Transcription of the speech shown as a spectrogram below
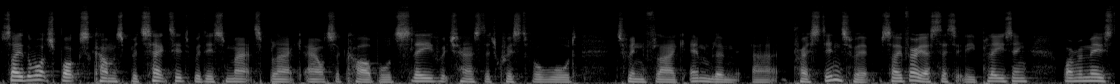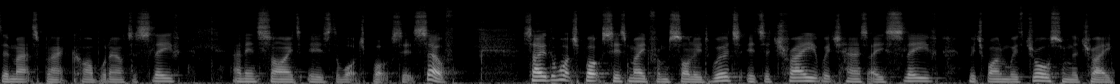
So the watch box comes protected with this matte black outer cardboard sleeve which has the Christopher Ward twin flag emblem uh, pressed into it. So very aesthetically pleasing. One removes the matte black cardboard outer sleeve and inside is the watch box itself. So the watch box is made from solid wood. It's a tray which has a sleeve which one withdraws from the tray.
